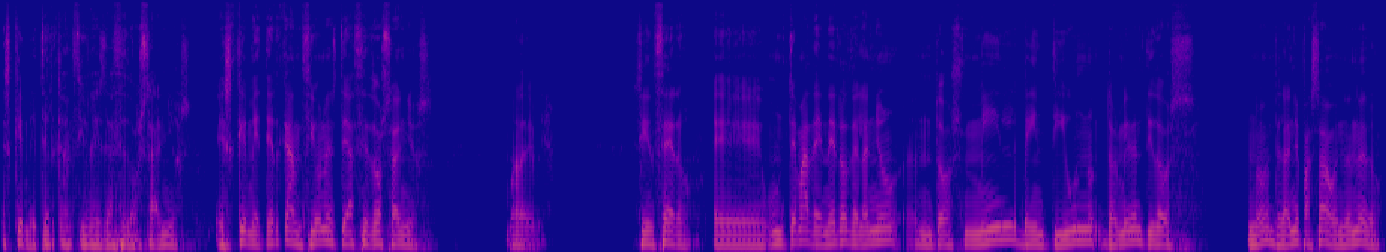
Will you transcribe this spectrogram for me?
es que meter canciones de hace dos años. Es que meter canciones de hace dos años. Madre mía. Sincero, eh, un tema de enero del año 2021, 2022, ¿no? Del año pasado, en enero.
